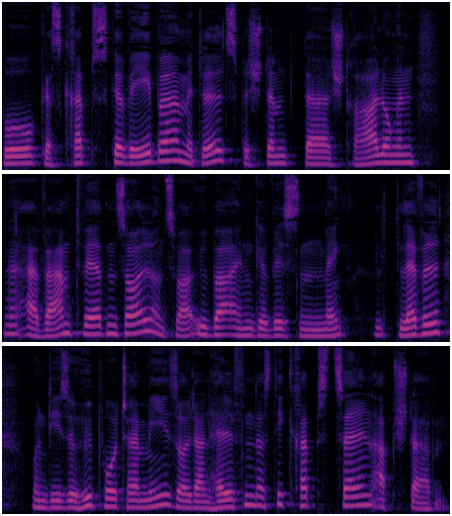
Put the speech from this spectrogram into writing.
wo das Krebsgewebe mittels bestimmter Strahlungen äh, erwärmt werden soll, und zwar über einen gewissen Level. Und diese Hypothermie soll dann helfen, dass die Krebszellen absterben.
